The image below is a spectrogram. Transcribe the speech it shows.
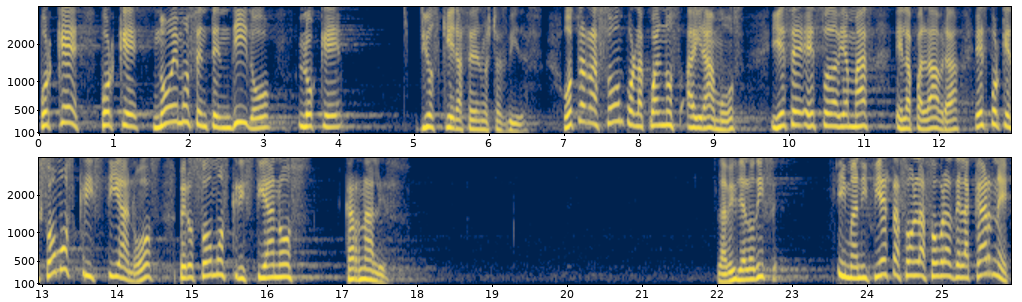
¿Por qué? Porque no hemos entendido lo que Dios quiere hacer en nuestras vidas. Otra razón por la cual nos airamos, y ese es todavía más en la palabra, es porque somos cristianos, pero somos cristianos carnales. La Biblia lo dice. Y manifiestas son las obras de la carne,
